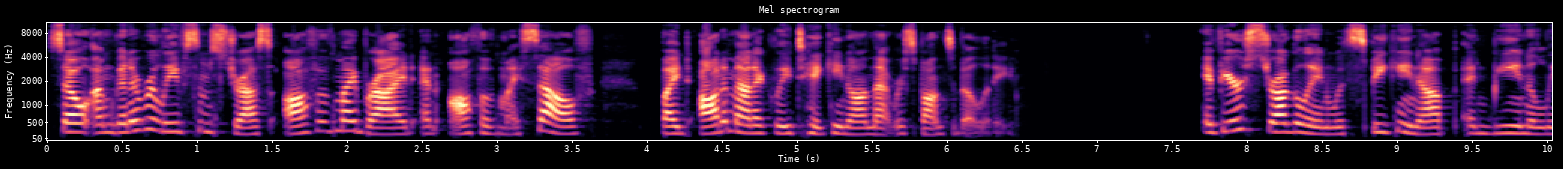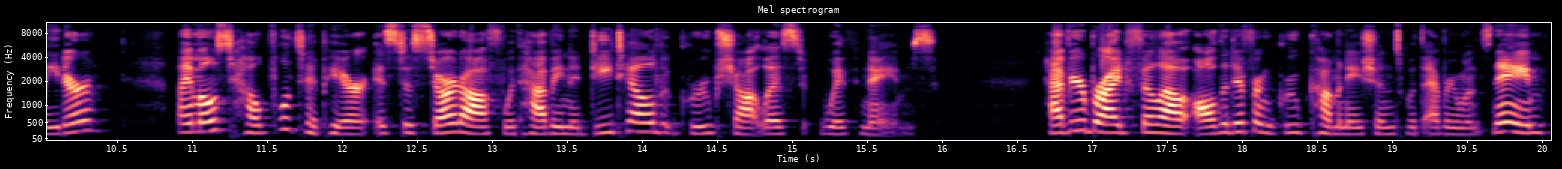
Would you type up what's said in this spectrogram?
so I'm going to relieve some stress off of my bride and off of myself by automatically taking on that responsibility. If you're struggling with speaking up and being a leader, my most helpful tip here is to start off with having a detailed group shot list with names. Have your bride fill out all the different group combinations with everyone's name,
